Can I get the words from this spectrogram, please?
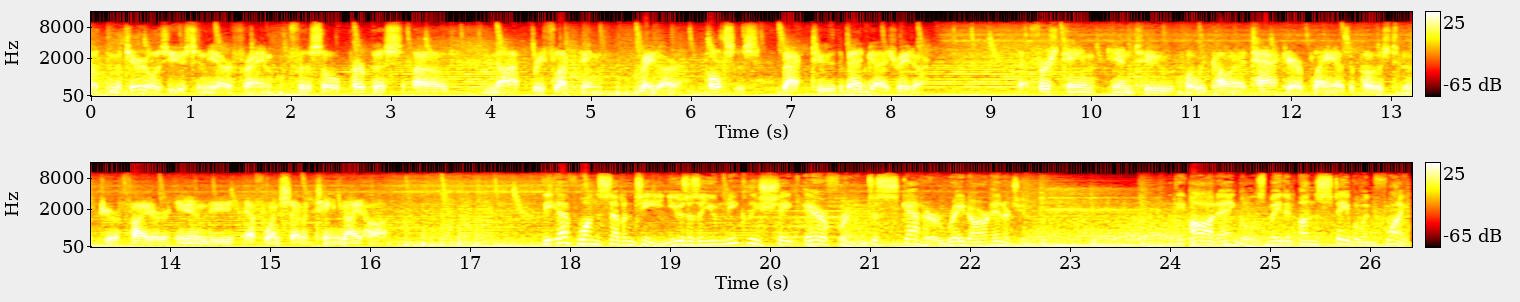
but the material is used in the airframe for the sole purpose of not reflecting radar pulses back to the bad guy's radar. That first came into what we call an attack airplane as opposed to a pure fighter in the F-117 Nighthawk. The F-117 uses a uniquely shaped airframe to scatter radar energy. The odd angles made it unstable in flight,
